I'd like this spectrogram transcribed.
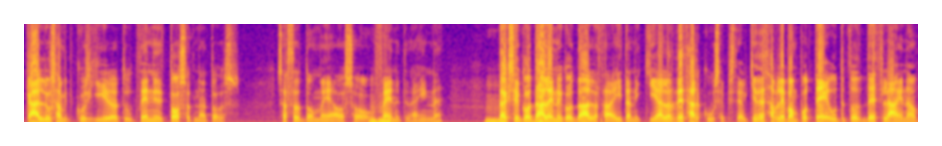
καλούς αμυντικούς γύρω του δεν είναι τόσο δυνατός σε αυτό το τομέα όσο φαίνεται να είναι. Mm. Εντάξει, η Γκοντάλα είναι η Γκοντάλα, θα ήταν εκεί, αλλά δεν θα αρκούσε πιστεύω. Και δεν θα βλέπαμε ποτέ ούτε το Death Lineup,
